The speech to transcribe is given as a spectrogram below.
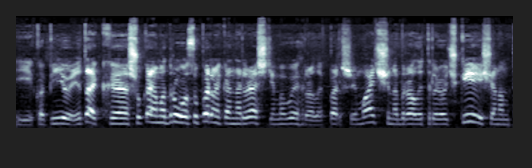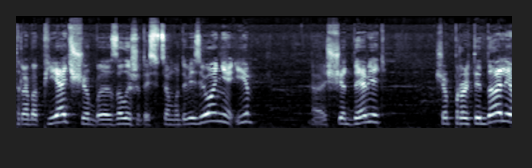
І копіює. І так, е, шукаємо другого суперника. Нарешті ми виграли перший матч, набрали 3 очки, і ще нам треба 5, щоб е, залишитись в цьому дивізіоні. І е, ще 9, щоб пройти далі.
